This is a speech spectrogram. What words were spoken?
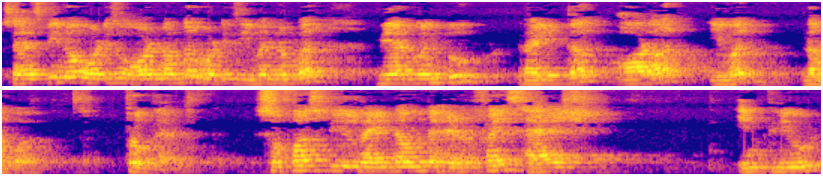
so as we know what is odd number, what is even number, we are going to write the odd or even number program. So first we will write down the header files hash include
